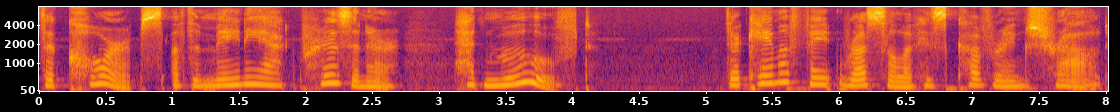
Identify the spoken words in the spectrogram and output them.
The corpse of the maniac prisoner had moved. There came a faint rustle of his covering shroud,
